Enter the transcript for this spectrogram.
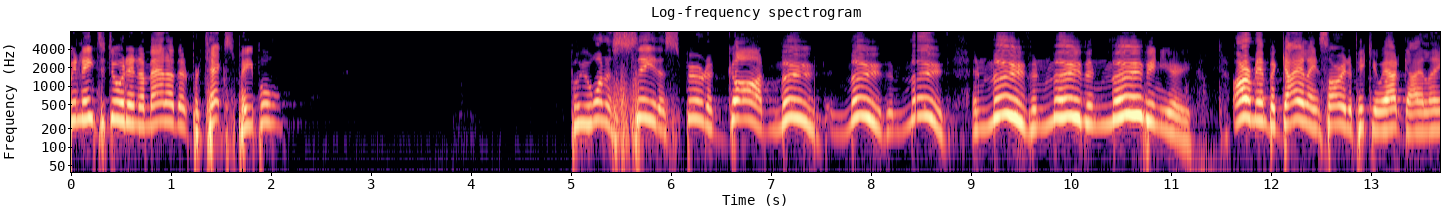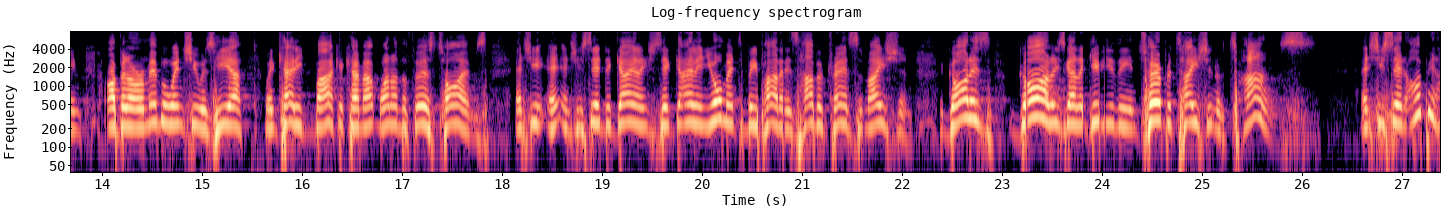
We need to do it in a manner that protects people. But we want to see the Spirit of God move and move and move and move and move and move in you. I remember Gayleen, sorry to pick you out, Gayleen, oh, uh, but I remember when she was here, when Katie Barker came up one of the first times, and she, and she said to Gayleen, she said, Gayleen, you're meant to be part of this hub of transformation. God is, God is going to give you the interpretation of tongues. And she said, I've been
